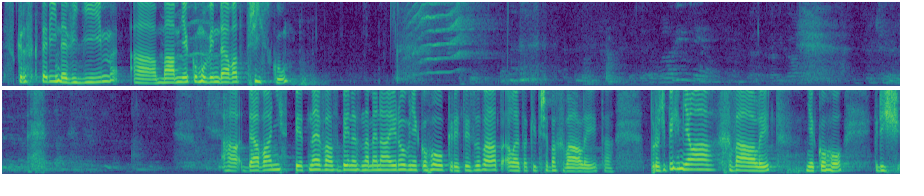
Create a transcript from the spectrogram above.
skrz který nevidím a mám někomu vyndávat třísku? A dávání zpětné vazby neznamená jenom někoho kritizovat, ale taky třeba chválit. A proč bych měla chválit někoho, když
